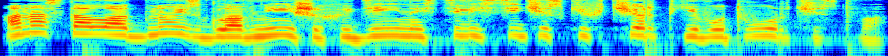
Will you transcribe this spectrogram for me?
Она стала одной из главнейших идейно-стилистических черт его творчества.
